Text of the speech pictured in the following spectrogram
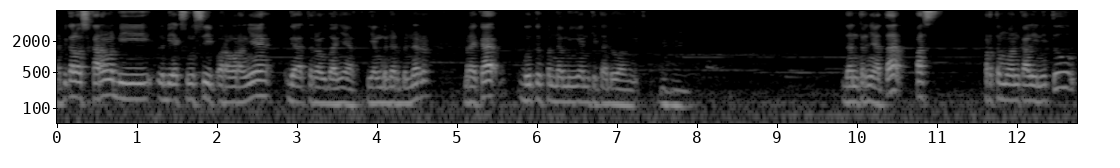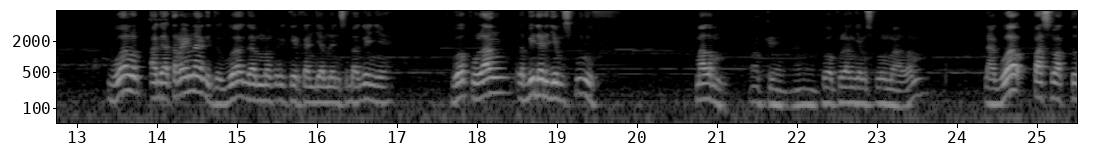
Tapi kalau sekarang lebih lebih eksklusif orang-orangnya gak terlalu banyak. Yang benar-benar mereka butuh pendampingan kita doang gitu. Mhm. dan ternyata pas pertemuan kali ini tuh gue agak terlena gitu. Gue agak memikirkan jam dan sebagainya. Gue pulang lebih dari jam 10 malam. Oke Mhm. gue pulang jam 10 malam. Nah gue pas waktu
